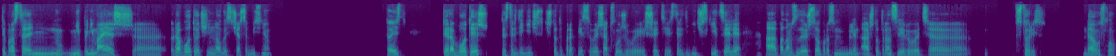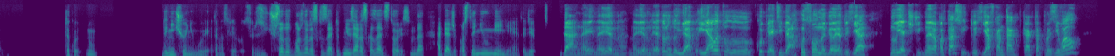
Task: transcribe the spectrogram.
Ты просто ну, не понимаешь, э, работы очень много, сейчас объясню. То есть ты работаешь, ты стратегически что-то прописываешь, обслуживаешь эти стратегические цели, а потом задаешься вопросом, блин, а что транслировать э, в сторис, да, условно. Такой, ну, да ничего не буду я транслировать. Что тут можно рассказать? Тут нельзя рассказать сторисом, да? Опять же, просто неумение это делать. Да, наверное, наверное. Я тоже, я, я вот э, копия тебя, условно говоря. То есть я, ну, я чуть-чуть, наверное, постарше. То есть я ВКонтакт как-то прозевал,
